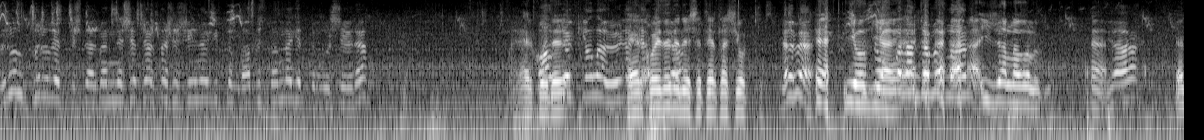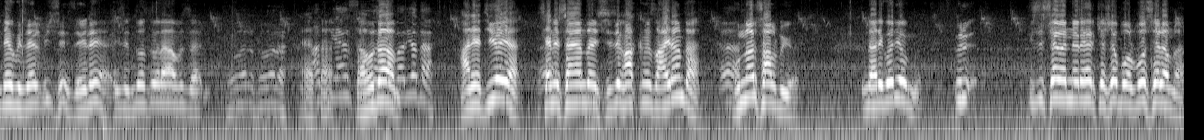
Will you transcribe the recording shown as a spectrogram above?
Pırıl pırıl etmişler. Ben Neşet Ertaş'ın şeyine gittim, kabristanına gittim Kırşehir'e. Her köyde, dök yala öyle her temiz köyde ya. de Neşet Ertaş yok ki. Değil mi? yok Bizim ya. Amcamız var. İnşallah olur. ya Ya ne güzel bir şey söyle ya. Bizim dostum ağamız var. doğru doğru. Evet, Hadi bir el var ya da. Hani diyor ya, senin sayende sizin hakkınız ayran da He. bunlar salmıyor. Bunları görüyor musun? Ül- Bizi sevenlere herkese bol bol selamlar.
